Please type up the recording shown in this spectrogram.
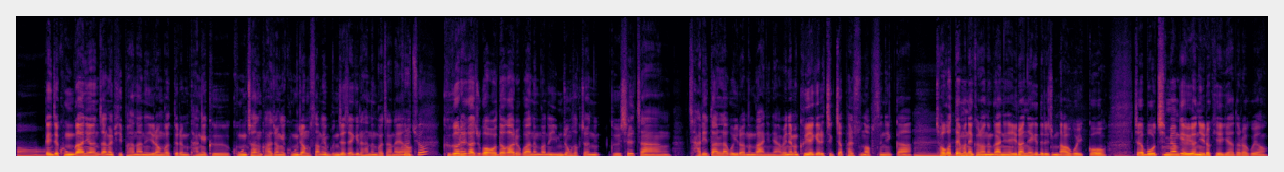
어. 그러니까 이제 공관위원장을 비판하는 이런 것들은 당의 그 공천 과정의 공정 성에 문제 제기를 하는 거잖아요. 그렇죠. 그걸 해가지고 얻어가려고 하는 거는 임종석 전 그 실장 자리 달라고 이러는 거 아니냐. 왜냐면 그 얘기를 직접 할 수는 없으니까 음. 저것 때문에 그러는 거 아니냐 이런 얘기들이 좀 나오고 있고 제가 뭐 친명계 의원이 이렇게 얘기하더라고요.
